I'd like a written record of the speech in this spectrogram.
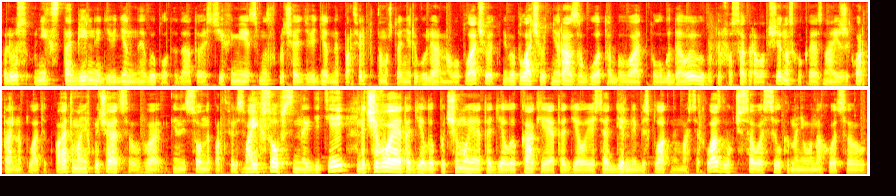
плюс у них стабильные дивидендные выплаты, да, то есть их имеет смысл включать в дивидендный портфель, потому что они регулярно выплачивают, и выплачивают не раз в год, а бывают полугодовые выплаты, Фосагра вообще, насколько я знаю, ежеквартально платят, поэтому они включаются в инвестиционный портфель моих собственных детей. Для чего я это делаю, почему я это делаю, как я это делаю. Есть отдельный бесплатный мастер-класс двухчасовой, ссылка на него находится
